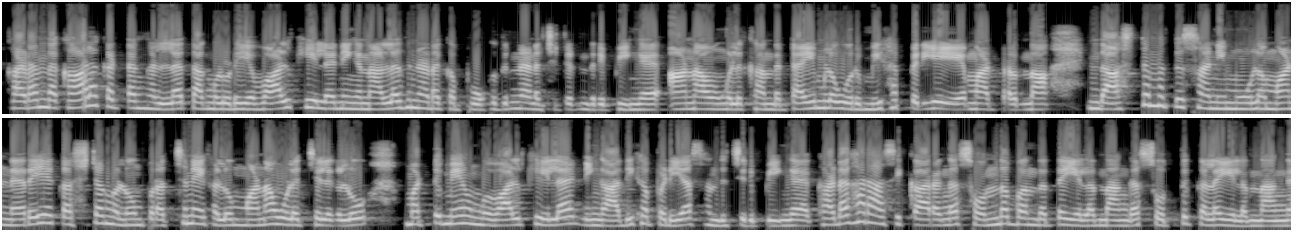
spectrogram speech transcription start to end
கடந்த காலகட்டங்கள்ல தங்களுடைய வாழ்க்கையில நீங்க நல்லது நடக்க போகுதுன்னு நினைச்சிட்டு இருந்திருப்பீங்க. ஆனா உங்களுக்கு அந்த டைம்ல ஒரு மிகப்பெரிய ஏமாற்றம் தான். இந்த அஸ்தமத்து சனி மூலமா நிறைய கஷ்டங்களும் பிரச்சனைகளும் மன உளைச்சல்களும் மட்டுமே உங்க வாழ்க்கையில நீங்க அதிகப்படியா சந்திச்சிருப்பீங்க. கடகராசிக்காரங்க சொந்த பந்தத்தை இழந்தாங்க சொத்துக்களை இழந்தாங்க.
